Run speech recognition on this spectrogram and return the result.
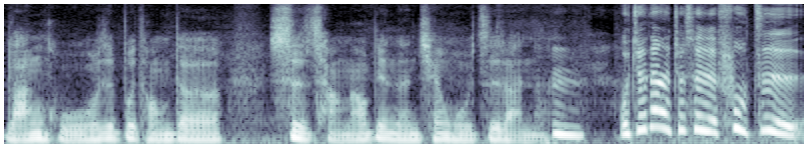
蓝湖，或是不同的市场，然后变成千湖之蓝呢？嗯。我觉得就是复制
